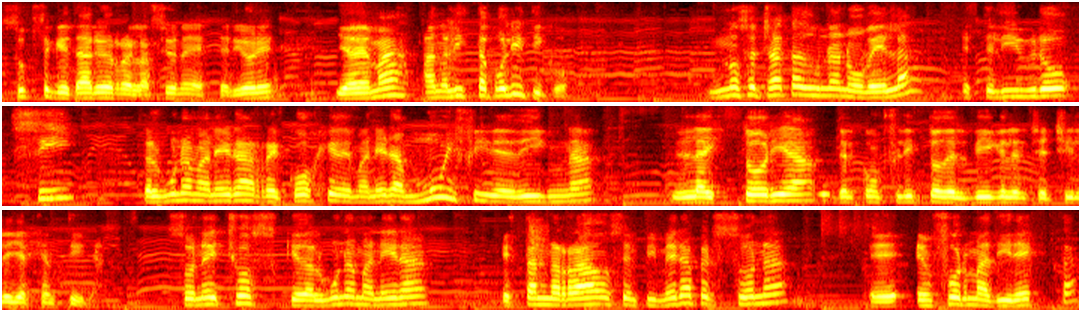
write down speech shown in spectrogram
subsecretario de Relaciones Exteriores y además analista político. No se trata de una novela, este libro sí de alguna manera recoge de manera muy fidedigna la historia del conflicto del Beagle entre Chile y Argentina. Son hechos que de alguna manera están narrados en primera persona eh, en forma directa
